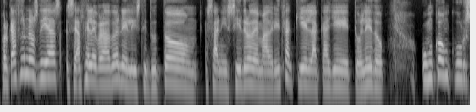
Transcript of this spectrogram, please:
porque hace unos días se ha celebrado en el Instituto San Isidro de Madrid, aquí en la calle Toledo, un concurso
